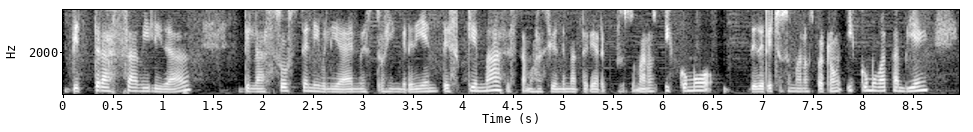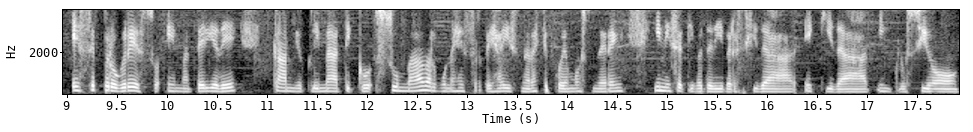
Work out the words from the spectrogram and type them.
de trazabilidad? De la sostenibilidad de nuestros ingredientes, qué más estamos haciendo en materia de recursos humanos y cómo, de derechos humanos, perdón, y cómo va también ese progreso en materia de cambio climático, sumado a algunas estrategias adicionales que podemos tener en iniciativas de diversidad, equidad, inclusión,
